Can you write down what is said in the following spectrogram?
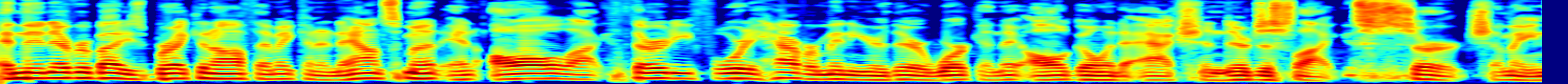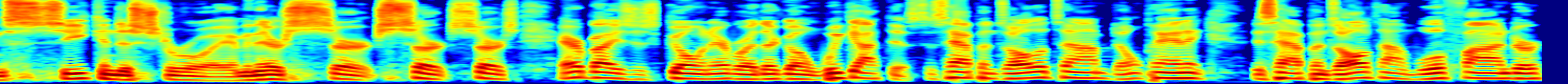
And then everybody's breaking off. They make an announcement, and all like 30, 40, however many are there working, they all go into action. They're just like search. I mean, seek and destroy. I mean, they're search, search, search. Everybody's just going everywhere. They're going, we got this. This happens all the time. Don't panic. This happens all the time. We'll find her.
